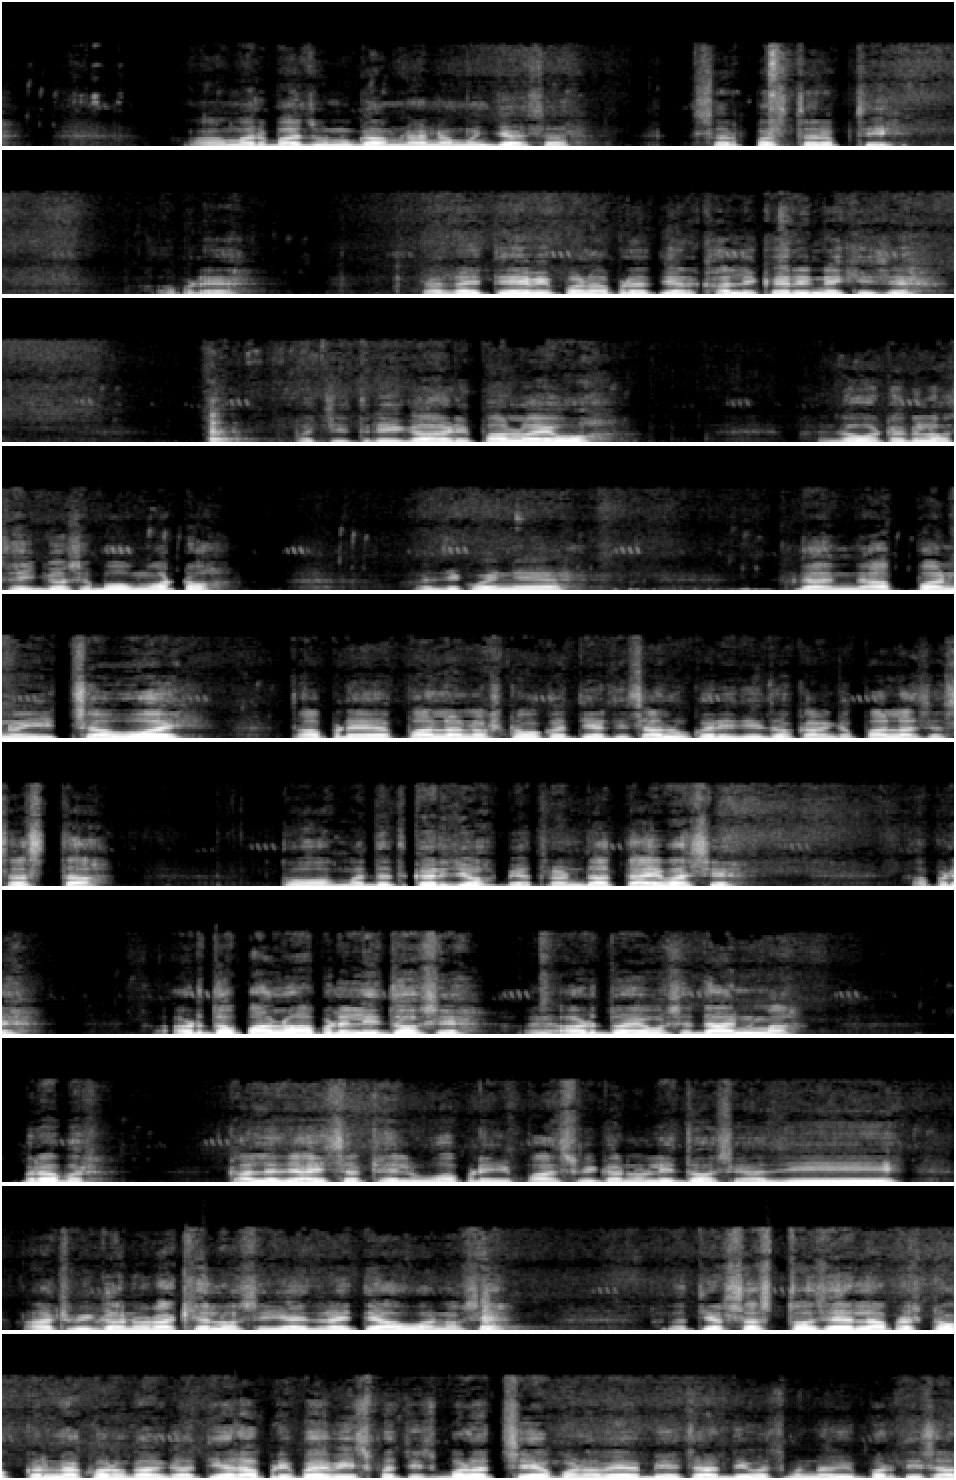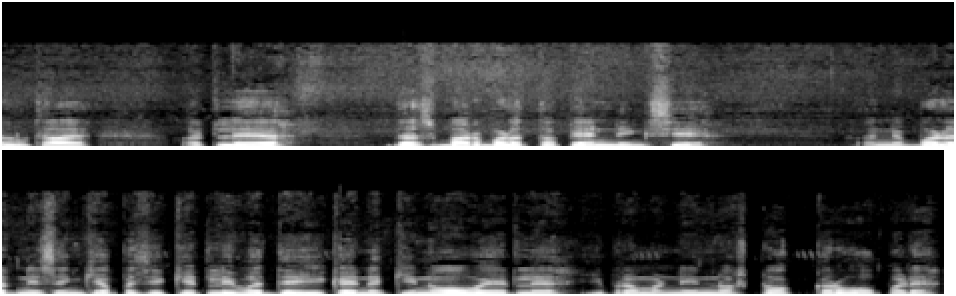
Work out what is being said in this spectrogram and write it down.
અમારા બાજુનું ગામ નાના મુંજાસર સરપંચ તરફથી. આપણે રાતે એવી પણ આપણે અત્યારે ખાલી કરી નાખી છે. પચીસ ત્રીસ ગાડી પાલો આવ્યો. જોવો ઢગલો થઈ ગયો છે, બહુ મોટો. હજી કોઈને દાન આપવાની ઈચ્છા હોય, તો આપણે પાલાનો સ્ટોક અત્યારથી ચાલુ કરી દીધો, કારણ કે પાલા છે સસ્તા. તો મદદ કરજો, બે ત્રણ દાતા આવ્યા છે. આપણે અડધો પાલો આપણે લીધો છે, અને અડધો આવ્યો છે દાનમાં. બરાબર? કાલે જે આઈસર થયેલું આપણે એ પાંચ વીઘાનો લીધો છે. હજી આઠ વીઘાનો રાખેલો છે. એ આજ રાતે આવવાનો છે. અત્યારે સસ્તો છે એટલે આપણે સ્ટોક કરી નાખવાનો, કારણ કે અત્યારે આપણી પાસે વીસ પચીસ બળદ છે, પણ હવે બે ચાર દિવસમાં નવી ભરતી ચાલુ થાય એટલે દસ બાર બળદ તો પેન્ડિંગ છે. અને બળદની સંખ્યા પછી કેટલી વધે એ કાંઈ નક્કી ન હોય એટલે એ પ્રમાણે નીરનો સ્ટોક કરવો પડે.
